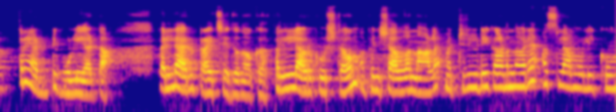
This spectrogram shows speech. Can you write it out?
അത്രയും അടിപൊളിയാട്ടാ അപ്പം എല്ലാവരും ട്രൈ ചെയ്ത് നോക്കുക അപ്പം എല്ലാവർക്കും ഇഷ്ടമാവും അപ്പം ഇൻഷാല്ല നാളെ മറ്റൊരു വീഡിയോ കാണുന്നവരെ അസ്സാം വലൈക്കും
